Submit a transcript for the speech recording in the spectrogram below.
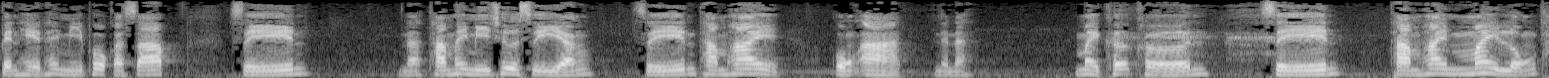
เป็นเหตุให้มีโภคทรัพย์ ศีลนะทำให้มีชื่อเสียง ศีลทำให้องอาจเนี่ยนะไม่เคอะเขิน ศีลทำให้ไม่หลงท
